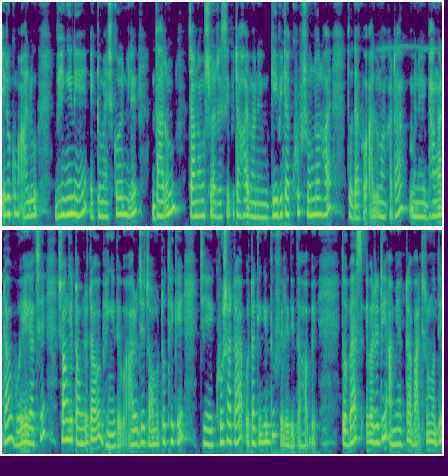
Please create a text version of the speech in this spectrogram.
এরকম আলু ভেঙে নিয়ে একটু ম্যাশ করে নিলে দারুণ চানা মশলার রেসিপিটা হয়। মানে গ্রেভিটা খুব সুন্দর হয়। তো দেখো আলু মাখাটা মানে ভাঙাটাও হয়ে গেছে। সঙ্গে টমেটোটাও ভেঙে দেবো। আর যে টমেটো থেকে যে খোসাটা, ওটাকে কিন্তু ফেলে দিতে হবে। তো ব্যাস, এবার রেডি আমি একটা বাটির মধ্যে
